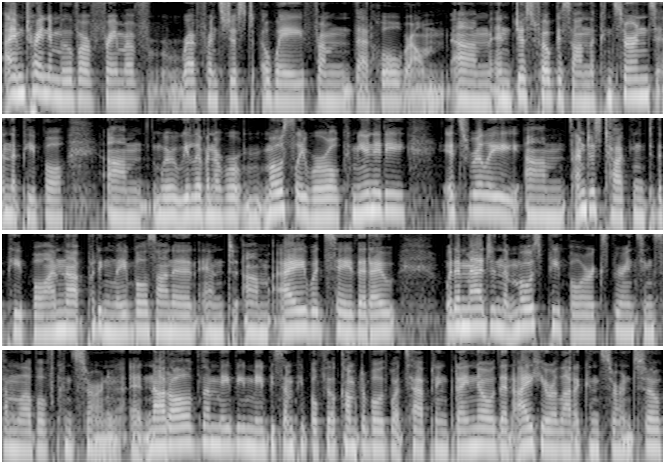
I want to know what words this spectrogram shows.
I'm trying to move our frame of reference just away from that whole realm um, and just focus on the concerns and the people. Um, where we live in a mostly rural community, it's really um, I'm just talking to the people. I'm not putting labels on it, and um, I would say that I would imagine that most people are experiencing some level of concern. Uh, Not all of them, maybe. Maybe some people feel comfortable with what's happening, but I know that I hear a lot of concern. So,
